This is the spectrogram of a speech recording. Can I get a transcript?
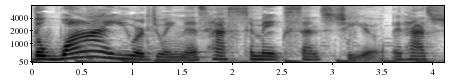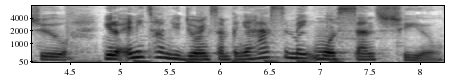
The why you are doing this has to make sense to you. It has to, you know, anytime you're doing something, it has to make more sense to you.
